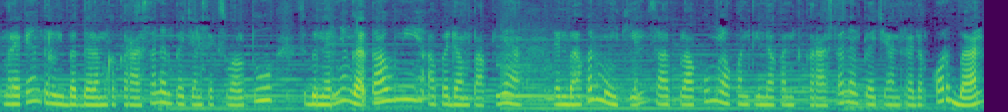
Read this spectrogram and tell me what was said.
mereka yang terlibat dalam kekerasan dan pelecehan seksual tuh sebenarnya nggak tahu nih apa dampaknya. Dan bahkan mungkin saat pelaku melakukan tindakan kekerasan dan pelecehan terhadap korban,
